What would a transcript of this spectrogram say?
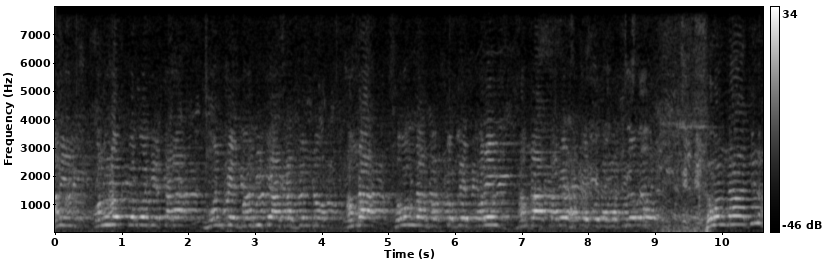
আমি অনুরোধ করব যে তারা মঞ্চের বাঁদিকে আসার জন্য আমরা সোমনদার বক্তব্যের পরেই আমরা তাদের হাতে পতাকা তুলে দেব সোমনদা জিলা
